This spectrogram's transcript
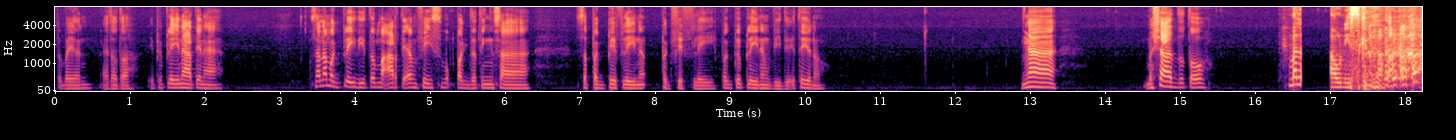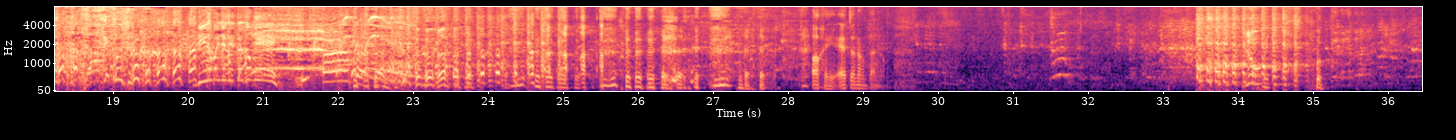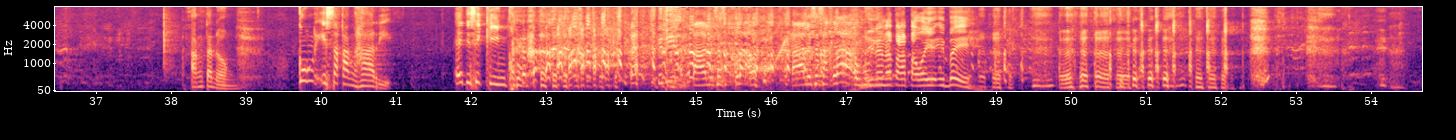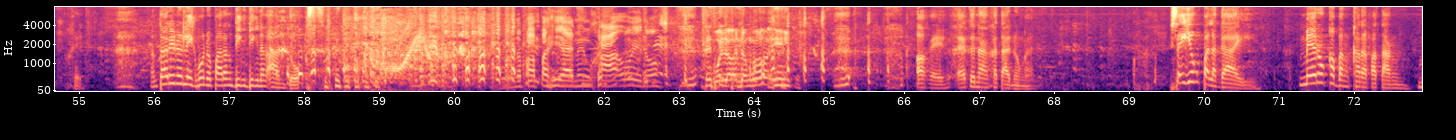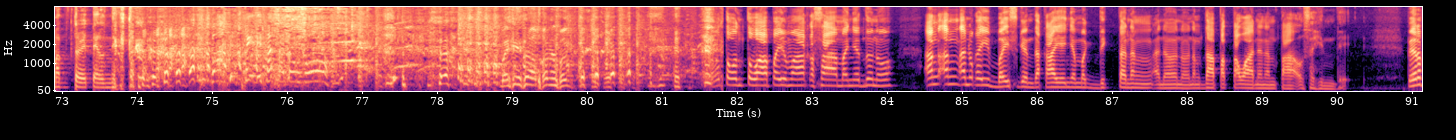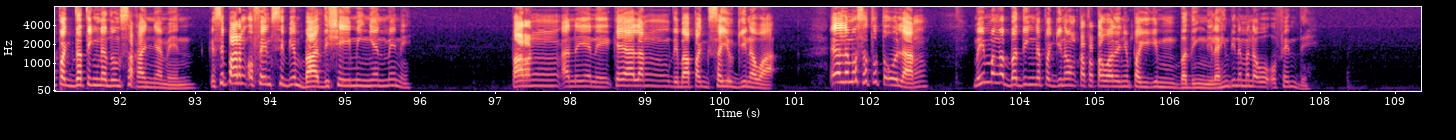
ito ba yun? Ito to. Ipi-play natin ha. Sana mag-play dito. Maarte ang Facebook pagdating sa sa pag-play ng pag-play, pag-play ng video. Ito yun oh. Nga masyado to. Malaunis ka. Hindi naman yun itanong eh! okay, eto ng tanong. Ang tanong, kung isa kang hari, eh di si King Kong. Hindi na. Talo sa sakla. oh. Talo sa sakla. Hindi na natatawa yung iba eh. Okay. Ang tari ng leg mo, no, parang dingding ng Andox. Napapahiya na yung tao eh, no? Wala na nga eh. okay, eto na ang katanungan. Sa iyong palagay, meron ka bang karapatang mag-turtleneck? Bakit may tinatanong mo? Mahirapan mag... Tuwan-tuwa pa yung mga kasama niya doon, no? Ang ang ano kay Vice ganda, kaya niya magdikta ng ano no, ng dapat tawanan ng tao sa hindi. Pero pagdating na doon sa kanya, men, kasi parang offensive yan, body shaming yan, men eh. Parang ano yan eh, kaya lang 'di ba pag sa'yo ginawa. Eh alam mo sa totoo lang, may mga bading na pag ginawang katatawanan yung pagiging bading nila, hindi naman na-offend eh.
